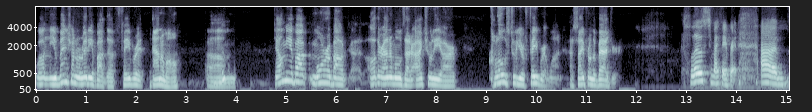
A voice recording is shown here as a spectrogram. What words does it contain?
Well, you mentioned already about the favorite animal. Mm-hmm. Um, mm -hmm. Tell me about more about uh, other animals that actually are close to your favorite one, aside from the badger. Close to my favorite. Um,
